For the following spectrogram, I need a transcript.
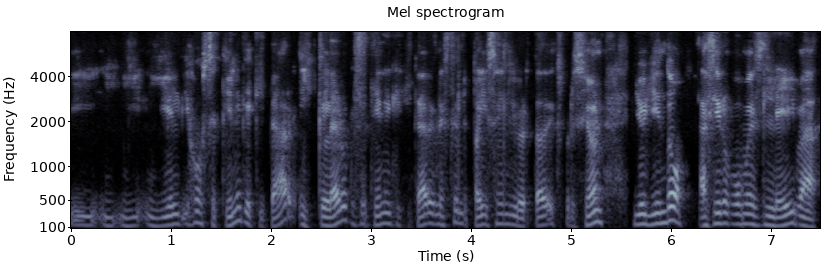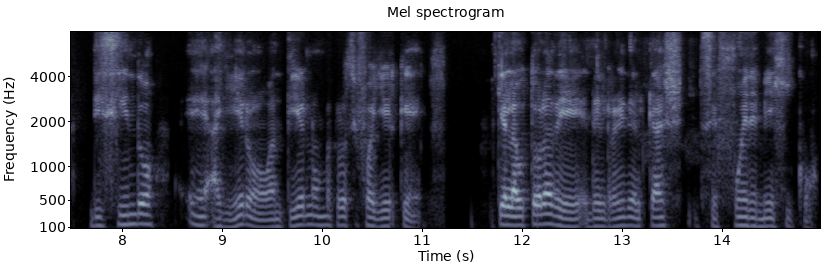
y, y, él dijo, se tiene que quitar, y claro que se tiene que quitar, en este país hay libertad de expresión, y oyendo a Ciro Gómez Leiva diciendo eh, ayer o antier, no me acuerdo si fue ayer, que, que la autora de, del Rey del Cash se fue de México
